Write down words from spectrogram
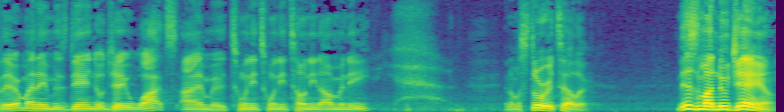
there, my name is Daniel J. Watts. I am a 2020 Tony nominee, and I'm a storyteller. This is my new jam.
